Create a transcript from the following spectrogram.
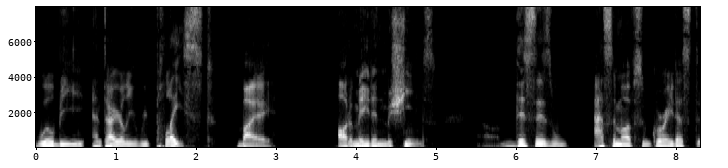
will be entirely replaced by automated machines. Uh, this is Asimov's greatest,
